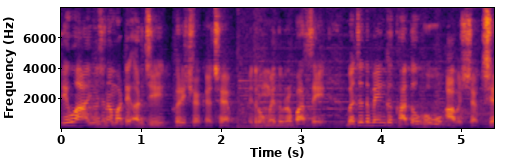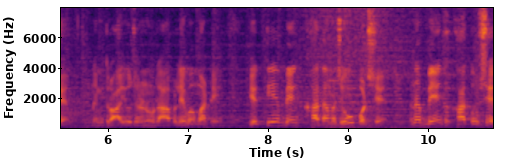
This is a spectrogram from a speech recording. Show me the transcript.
તેઓ આ યોજના માટે અરજી કરી શકે છે. મિત્રો, ઉમેદવારો પાસે બચત બેંક ખાતું હોવું આવશ્યક છે અને મિત્રો, આ યોજનાનો લાભ લેવા માટે વ્યક્તિએ બેંક ખાતામાં જવું પડશે અને બેંક ખાતું છે,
